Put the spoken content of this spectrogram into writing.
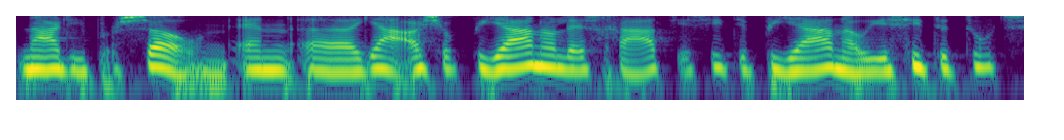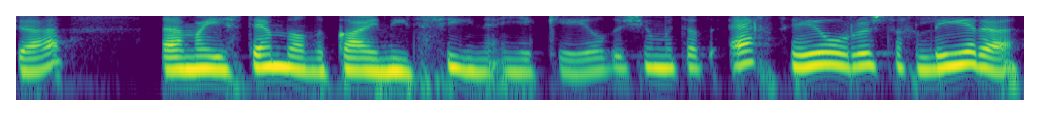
naar die persoon. En uh, ja, als je op pianoles gaat, je ziet de piano, je ziet de toetsen, uh, maar je stembanden kan je niet zien en je keel. Dus je moet dat echt heel rustig leren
